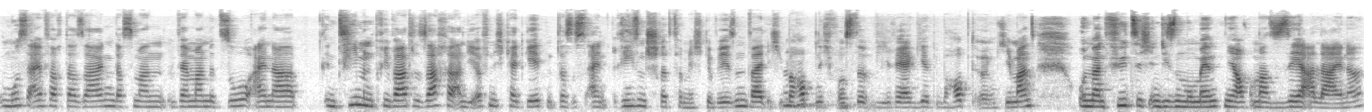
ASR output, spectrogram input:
muss einfach da sagen, dass man, wenn man mit so einer intimen, private Sache an die Öffentlichkeit geht, das ist ein Riesenschritt für mich gewesen, weil ich mhm. überhaupt nicht wusste, wie reagiert überhaupt irgendjemand. Und man fühlt sich in diesen Momenten ja auch immer sehr alleine.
